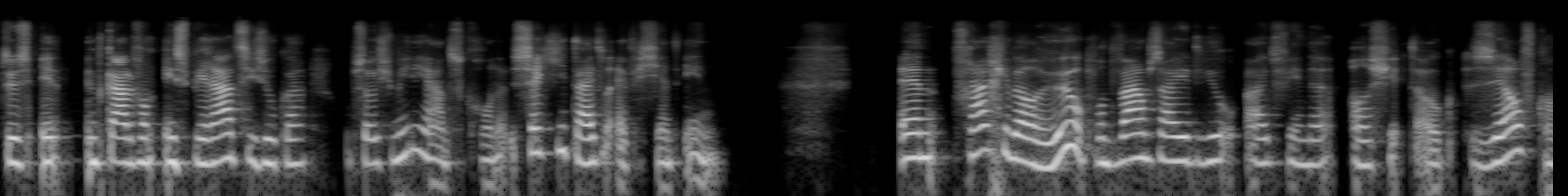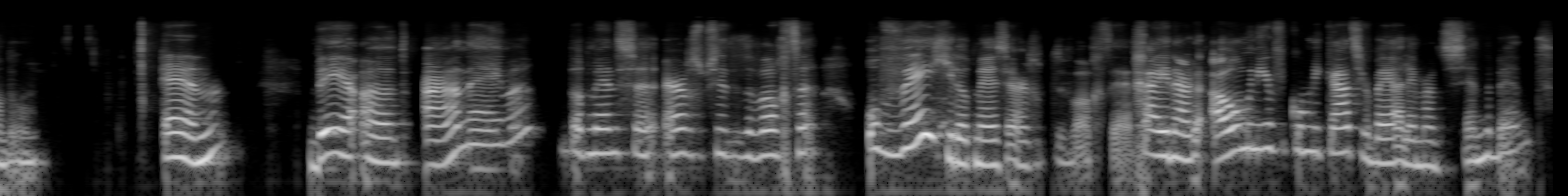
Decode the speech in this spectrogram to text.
dus in, in, het kader van inspiratie zoeken op social media aan te scrollen? Zet je je tijd wel efficiënt in? En vraag je wel hulp, want waarom zou je het wiel uitvinden als je het ook zelf kan doen? En ben je aan het aannemen dat mensen ergens op zitten te wachten? Of weet je dat mensen ergens op te wachten? Ga je naar de oude manier van communicatie, waarbij je alleen maar aan het zenden bent?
